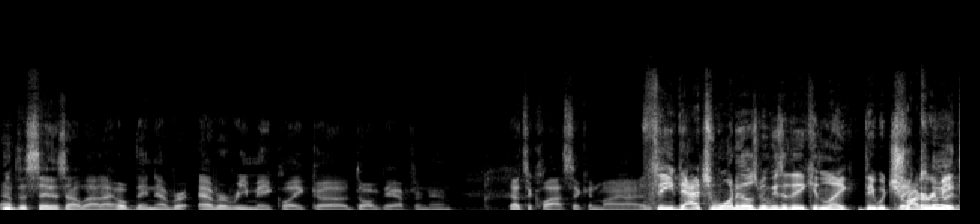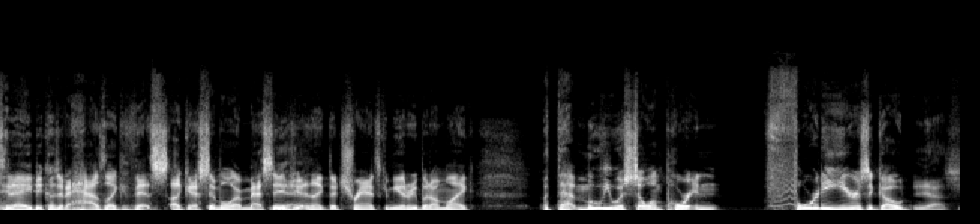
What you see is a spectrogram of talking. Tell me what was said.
I have to say this out loud. I hope they never ever remake like uh, Dog Day Afternoon. That's a classic in my eyes. See, that's one of those movies that they can like they would try They to remake could. today because it has like this like a similar message Yeah. in like the trans community. But I'm like, but that movie was so important 40 years ago. Yes.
